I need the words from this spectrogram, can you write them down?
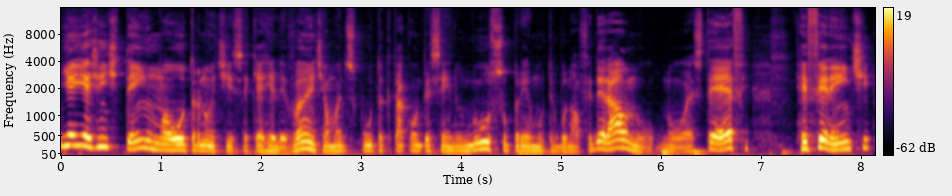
E aí a gente tem uma outra notícia que é relevante, é uma disputa que está acontecendo no Supremo Tribunal Federal, no, no STF, referente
